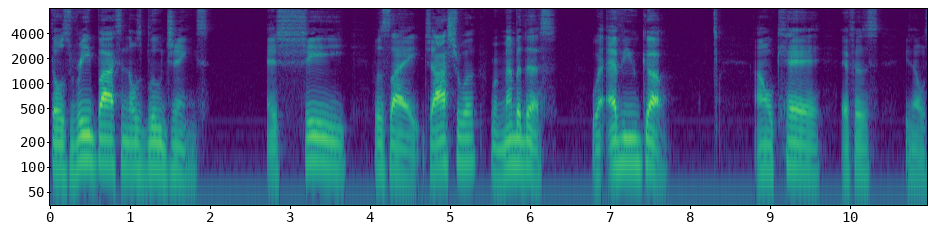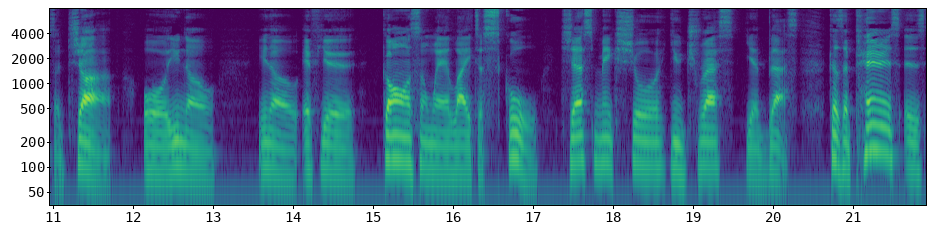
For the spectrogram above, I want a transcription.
those Reeboks and those blue jeans. And she was like, Joshua, remember this. Wherever you go, I don't care if it's you know, it's a job or, you know, you know, if you're going somewhere like to school, just make sure you dress your best. Cause appearance is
